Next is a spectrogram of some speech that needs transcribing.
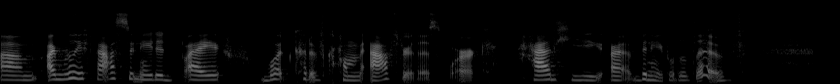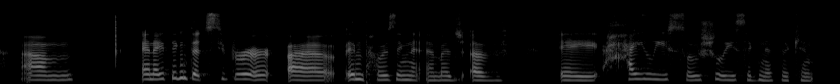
Um, I'm really fascinated by what could have come after this work had he uh, been able to live. Um, and I think that super uh, imposing the image of a highly socially significant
